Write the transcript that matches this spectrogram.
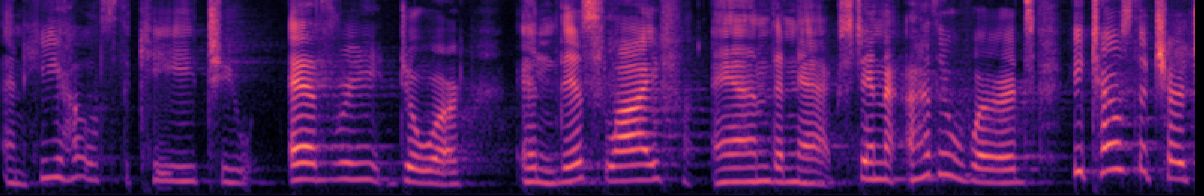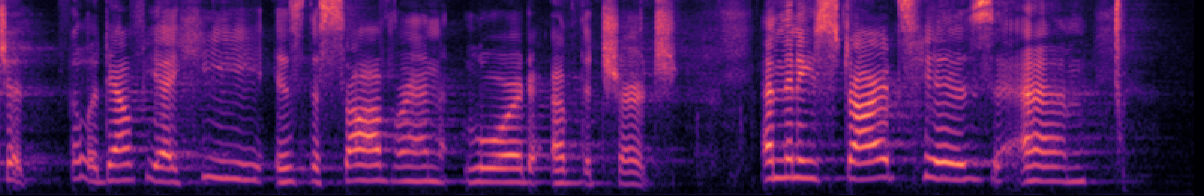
and he holds the key to every door in this life and the next. In other words, he tells the church at Philadelphia he is the sovereign Lord of the church. And then he starts his um,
